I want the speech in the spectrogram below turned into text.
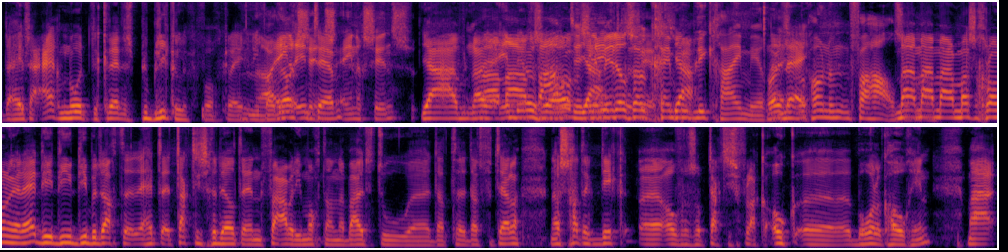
daar heeft hij eigenlijk nooit de credits publiekelijk voor gekregen. In ieder Nou, geval wel enigszins, intern. enigszins. Ja, nou ja, Maar- maar inmiddels wel. Het is Ja, inmiddels ook geen Ja. publiek geheim meer. Hoor. Het Nee. is gewoon een verhaal. zeg Maar, maar, maar Marcel Groningen, hè, die, die, die bedacht eh, het tactische gedeelte. En Faber die mocht dan naar buiten toe eh, dat, dat vertellen. Nou schat ik Dick eh, overigens op tactische vlak ook eh, behoorlijk hoog in. Maar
